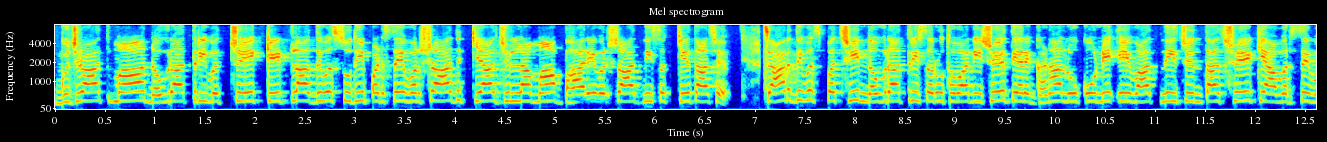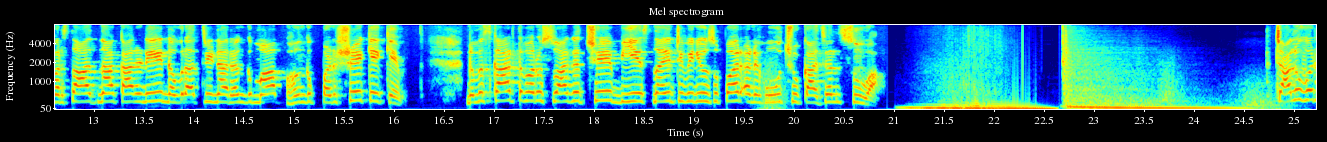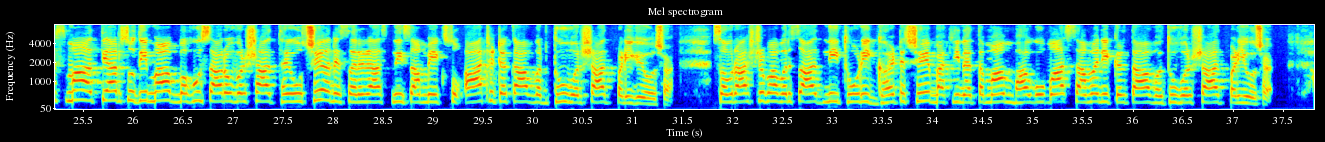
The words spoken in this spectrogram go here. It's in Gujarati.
ગુજરાતમાં નવરાત્રી વચ્ચે કેટલા દિવસ સુધી પડશે વરસાદ? કયા જિલ્લામાં ભારે વરસાદની શક્યતા છે? ચાર દિવસ પછી નવરાત્રી શરૂ થવાની છે, ત્યારે ઘણા લોકોને એ વાતની ચિંતા છે કે આ વર્ષે વરસાદના કારણે નવરાત્રીના રંગમાં ભંગ પડશે કે કેમ? નમસ્કાર, તમારું સ્વાગત છે બીએસ નાઇન ટીવી ન્યૂઝ ઉપર અને હું છું કાજલ સુવા. ચાલુ વર્ષમાં અત્યાર સુધીમાં બહુ સારો વરસાદ થયો છે અને સરેરાશની સામે એકસો આઠ ટકા વધુ વરસાદ પડી ગયો છે. સૌરાષ્ટ્રમાં વરસાદની થોડી ઘટ છે. બાકીના તમામ ભાગોમાં સામાન્ય કરતા વધુ વરસાદ પડ્યો છે.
